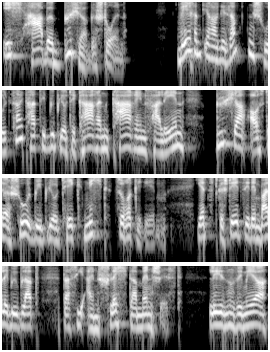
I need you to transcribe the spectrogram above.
ich habe Bücher gestohlen. Während ihrer gesamten Schulzeit hat die Bibliothekarin Karin Verlehn Bücher aus der Schulbibliothek nicht zurückgegeben. Jetzt gesteht sie dem Ballebüblatt, dass sie ein schlechter Mensch ist. Lesen Sie mehr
